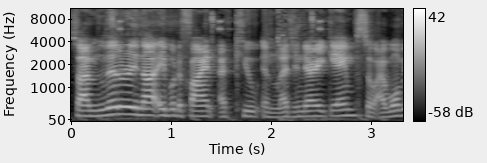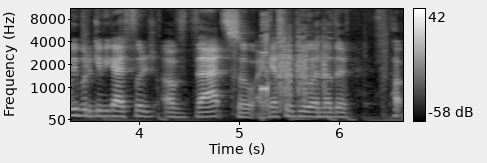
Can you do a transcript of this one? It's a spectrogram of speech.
So I'm literally not able to find a queue in legendary game. So I won't be able to give you guys footage of that. So I guess we'll do another. pu-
